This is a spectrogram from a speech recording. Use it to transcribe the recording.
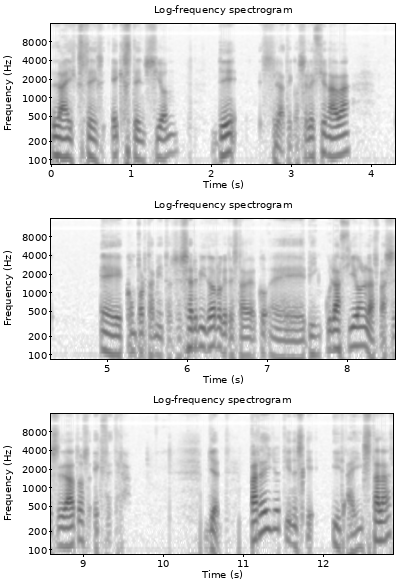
la extensión de, si la tengo seleccionada, eh, comportamientos de servidor, lo que te está vinculación, las bases de datos, etcétera. Bien, para ello tienes que ir a instalar,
